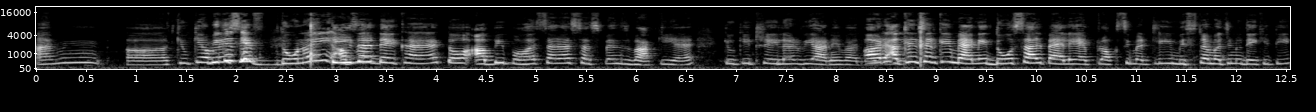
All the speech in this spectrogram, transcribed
आई मीन क्योंकि हमने सिर्फ़ दोनों ही टीजर देखा है तो अभी बहुत सारा सस्पेंस बाकी है क्योंकि ट्रेलर भी आने वाली और अखिल सर के मैंने दो साल पहले अप्रोक्सीमेटली मिस्टर मजनू देखी थी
